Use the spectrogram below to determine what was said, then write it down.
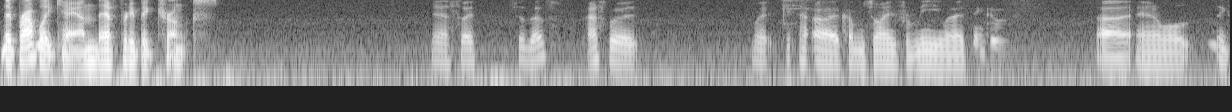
They probably can. They have pretty big trunks. Yeah. So I so that's that's what what uh, comes to mind for me when I think of uh, animal like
